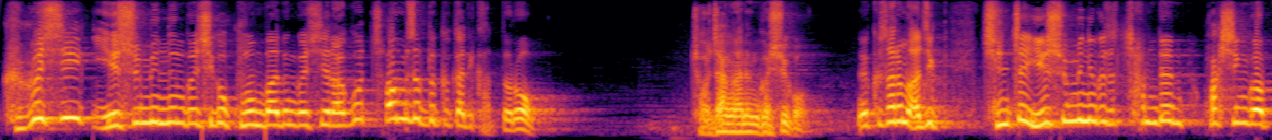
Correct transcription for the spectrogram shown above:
그것이 예수 믿는 것이고 구원받은 것이라고 처음부터 끝까지 갖도록 조장하는 것이고 그 사람은 아직 진짜 예수 믿는 것에 참된 확신과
